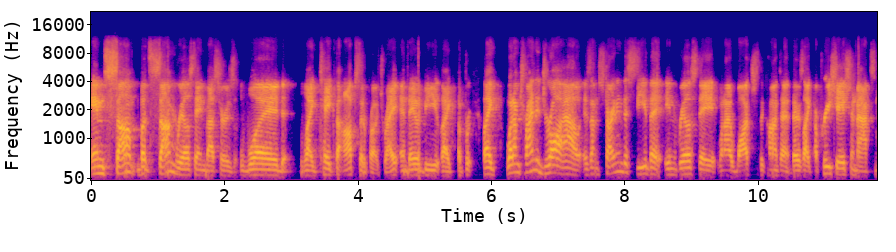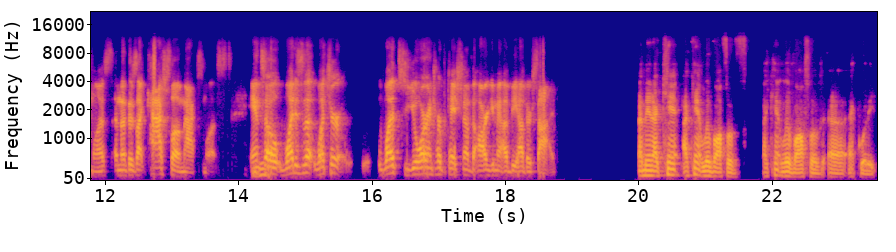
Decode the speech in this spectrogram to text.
and some but some real estate investors would like take the opposite approach right and they would be like like what i'm trying to draw out is i'm starting to see that in real estate when i watch the content there's like appreciation maximalists and then there's like cash flow maximalists and Mhm. so what is the what's your what's your interpretation of the argument of the other side I mean, I can't I can't live off of I can't live off of uh, equity,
